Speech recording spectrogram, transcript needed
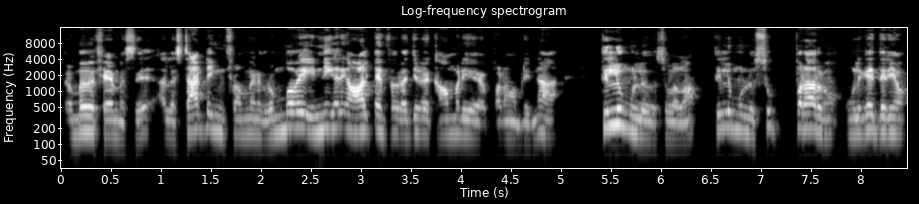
ரொம்பவே ஃபேமஸ்ஸு அதில் ஸ்டார்டிங் ஃப்ரம் எனக்கு ரொம்பவே இன்னைக்கு வரைக்கும் ஆல் டைம் ரஜினியோட காமெடி படம் அப்படின்னா, தில்லுமுள்ளு சொல்லலாம். தில்லுமுள்ளு சூப்பராக இருக்கும். உங்களுக்கே தெரியும்.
